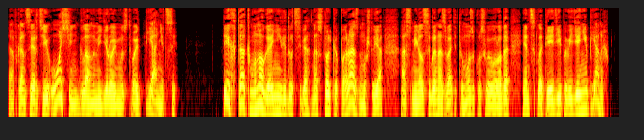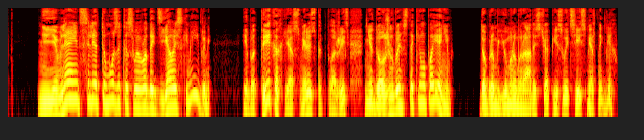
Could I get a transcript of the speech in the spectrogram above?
А в концерте «Осень» главными героями выступают пьяницы, их так много, и они ведут себя настолько по-разному, что я осмелился бы назвать эту музыку своего рода энциклопедией поведения пьяных. Не является ли эта музыка своего рода дьявольскими играми? Ибо ты, как я осмелюсь предположить, не должен бы с таким упоением, добрым юмором и радостью описывать сей смертный грех.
